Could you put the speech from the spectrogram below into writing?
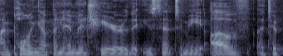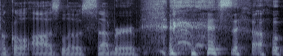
I'm pulling up an image here that you sent to me of a typical Oslo suburb. so,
